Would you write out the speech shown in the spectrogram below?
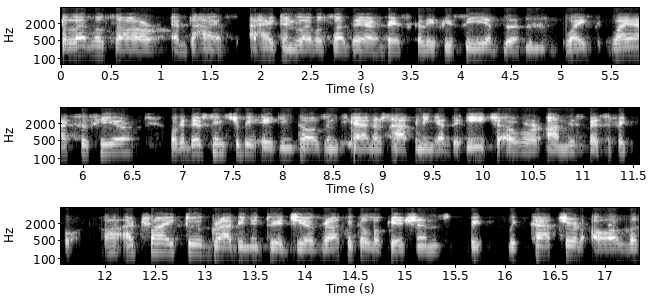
the levels are at the highest, heightened levels are there. Basically, if you see at the y, y-axis here, okay, there seems to be 18,000 scanners happening at the each hour on this specific port. Uh, I tried to grab it into a geographical locations. We, we captured all the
